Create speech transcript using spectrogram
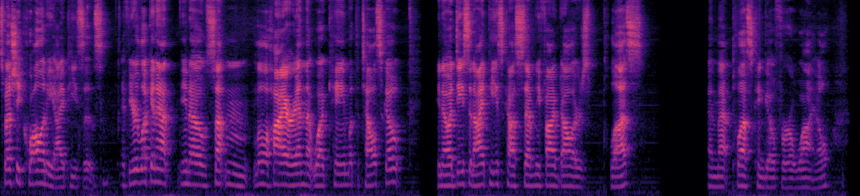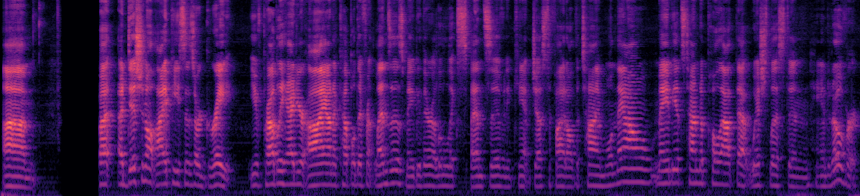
especially quality eyepieces. If you're looking at you know something a little higher end that what came with the telescope, you know a decent eyepiece costs seventy five dollars plus, and that plus can go for a while. Um, but additional eyepieces are great. You've probably had your eye on a couple different lenses. Maybe they're a little expensive and you can't justify it all the time. Well, now maybe it's time to pull out that wish list and hand it over.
